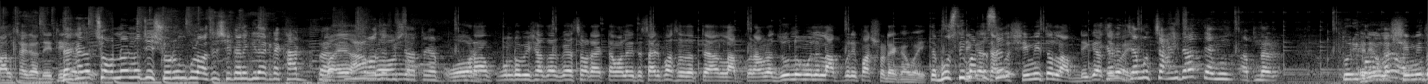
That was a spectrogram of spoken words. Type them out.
মাল ছাইরা দিই ঠিক দেখা যাচ্ছে অন্যান্য যে শোরুমগুলো আছে সেখানে গেলে একটা খাট ওরা পনেরো বিশ হাজার বেচে ওরা একটা মালে চার পাঁচ হাজার টাকা লাভ করে। আমরা জুলু মূল্যে লাভ করি পাঁচশো টাকা ভাই। তা বুঝতেই ঠিক আছে, পারতেছেন? আমরা সীমিত লাভ ঠিক আছে যেমন চাহিদা তেমন আপনার তৈরি করা হয়, সীমিত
